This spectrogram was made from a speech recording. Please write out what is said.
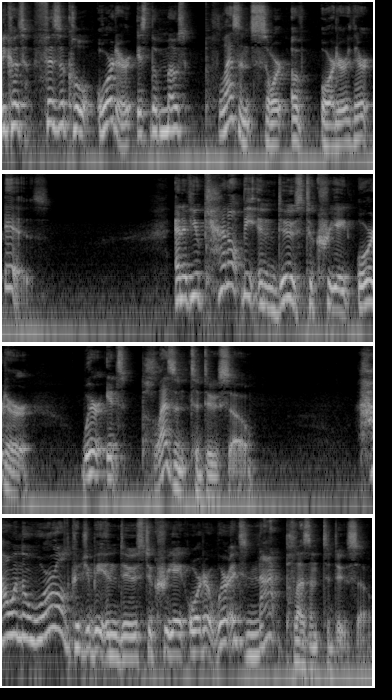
Because physical order is the most pleasant sort of order there is. And if you cannot be induced to create order where it's pleasant to do so, how in the world could you be induced to create order where it's not pleasant to do so?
